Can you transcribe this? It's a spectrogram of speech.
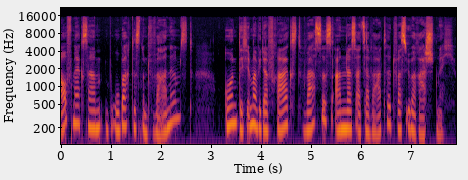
aufmerksam beobachtest und wahrnimmst und dich immer wieder fragst, was ist anders als erwartet, was überrascht mich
